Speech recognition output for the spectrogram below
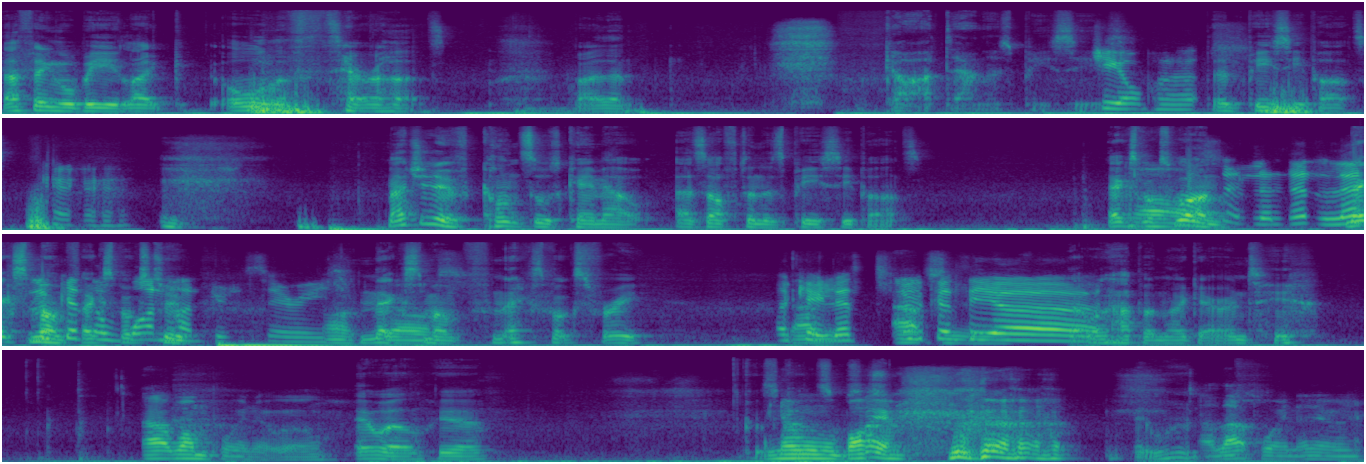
That thing will be like all of the terahertz by then. God damn those PCs. Geop The PC parts. Imagine if consoles came out as often as PC parts. Xbox Oh. One Let's Next look month, at the Xbox Two. series. Oh, next God. month, Xbox Free. Okay, let's look at absolutely. the That will uh, happen, I guarantee. At one point it will. It will, yeah. No one will buy them. It won't. At that point, anyway.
